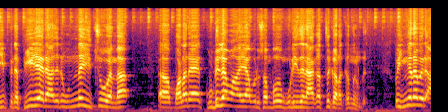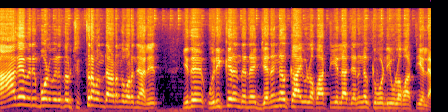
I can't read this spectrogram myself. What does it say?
ഈ പിന്നെ പി ജയരാജന് ഉന്നയിച്ചു എന്ന വളരെ കുടിലമായ ഒരു സംഭവം കൂടി ഇതിനകത്ത് കിടക്കുന്നുണ്ട്. അപ്പോൾ ഇങ്ങനെ ആകെ വരുമ്പോൾ വരുന്ന ഒരു ചിത്രം എന്താണെന്ന് പറഞ്ഞാൽ ഇത് ഒരിക്കലും തന്നെ ജനങ്ങൾക്കായുള്ള പാർട്ടിയല്ല ജനങ്ങൾക്ക് വേണ്ടിയുള്ള പാർട്ടിയല്ല.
